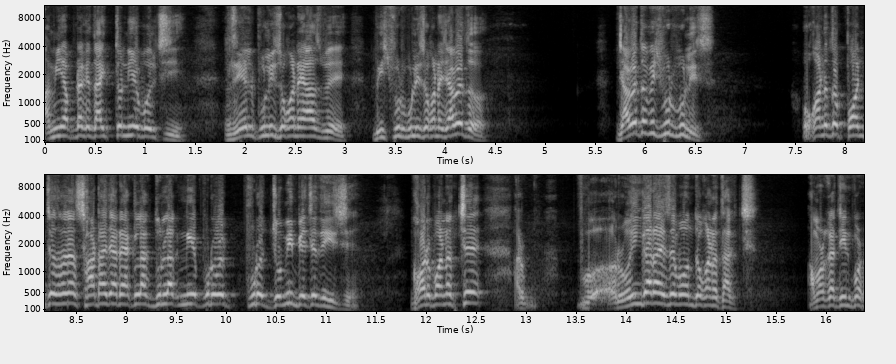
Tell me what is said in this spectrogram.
আমি আপনাকে দায়িত্ব নিয়ে বলছি রেল পুলিশ ওখানে আসবে বিজপুর পুলিশ ওখানে যাবে তো? যাবে তো বিজপুর পুলিশ? ওখানে তো পঞ্চাশ হাজার ষাট হাজার এক লাখ দু লাখ নিয়ে পুরো পুরো জমি বেচে দিয়েছে। ঘর বানাচ্ছে আর রোহিঙ্গারা এসে বন্ধ ওখানে থাকছে। আমার কাছে ইনফর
